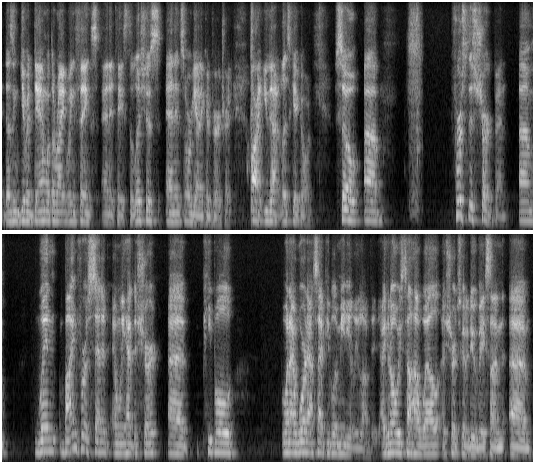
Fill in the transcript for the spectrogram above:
It doesn't give a damn what the right wing thinks, and it tastes delicious, and it's organic and fair trade. All right, you got it. Let's get going. So, um, first, this shirt, Ben. Um, when Biden first said it, and we had the shirt, uh, people, when I wore it outside, people immediately loved it. I could always tell how well a shirt's going to do based on um,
